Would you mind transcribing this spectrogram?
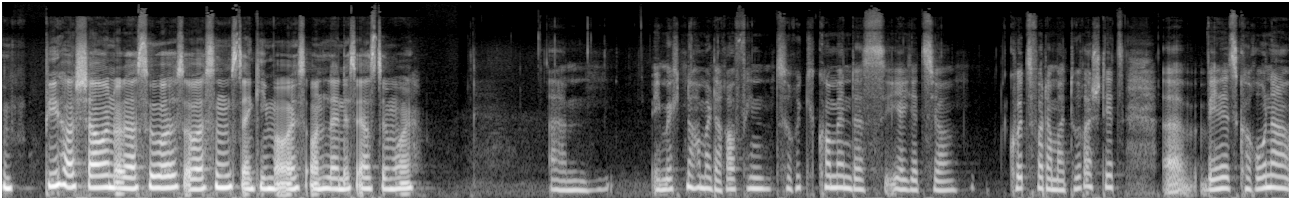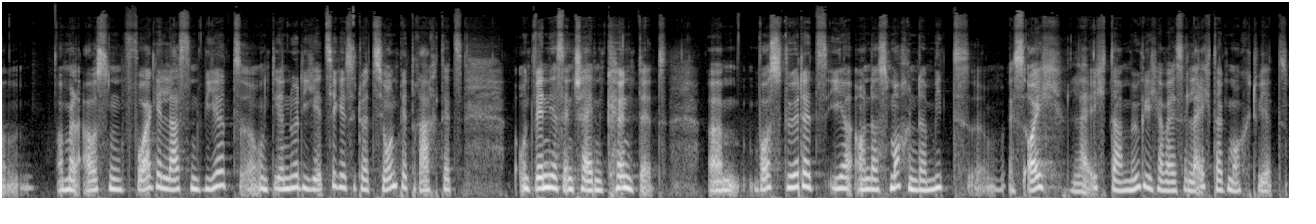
im Bücher schauen oder sowas, aber sonst denke ich immer alles online das erste Mal. Ähm, ich möchte noch einmal darauf hin zurückkommen, dass ihr jetzt ja kurz vor der Matura steht. Äh, wenn jetzt Corona einmal außen vor gelassen wird und ihr nur die jetzige Situation betrachtet und wenn ihr es entscheiden könntet, ähm, was würdet ihr anders machen, damit äh, es euch leichter, möglicherweise leichter gemacht wird?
